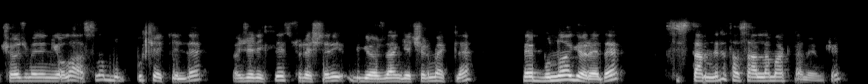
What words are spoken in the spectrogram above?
çözmenin yolu aslında bu, bu şekilde öncelikle süreçleri bir gözden geçirmekle ve buna göre de sistemleri tasarlamak da mümkün.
